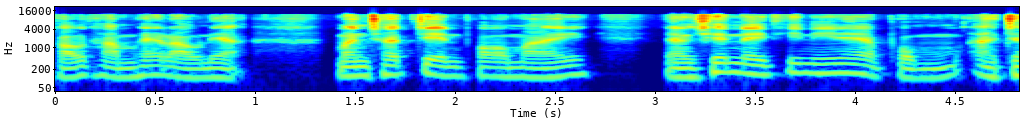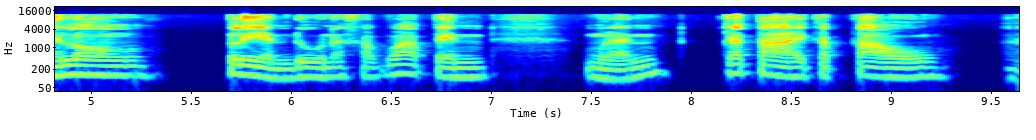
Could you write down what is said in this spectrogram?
เขาทำให้เราเนี่ย มันชัดเจนพอไหม อย่างเช่นในที่นี้เนี่ย ผมอาจจะลองเปลี่ยนดูนะครับว่าเป็นเหมือนกระต่ายกับเต่าอ่า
